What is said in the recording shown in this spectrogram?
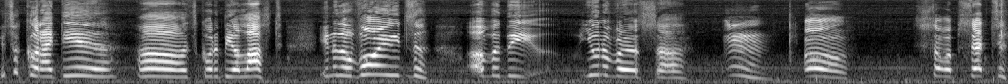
It's a good idea. Oh, it's going to be a lost into the voids of the universe. Uh, mm, oh, so upset.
